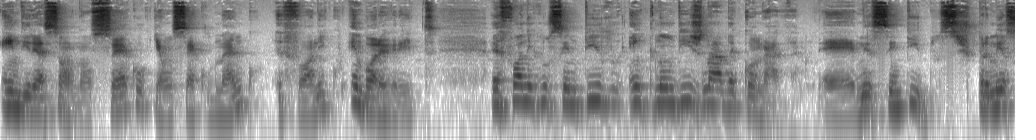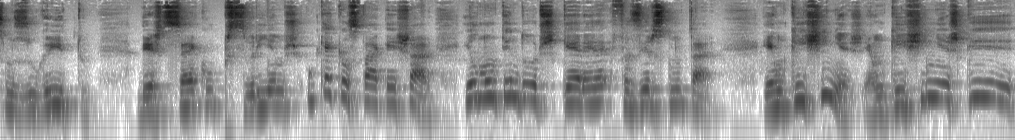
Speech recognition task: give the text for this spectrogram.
em direção ao nosso século, que é um século manco, afónico, embora grite, afónico no sentido em que não diz nada com nada. É nesse sentido, se espremêssemos o grito deste século, perceberíamos o que é que ele está a queixar. Ele não tem dores, quer é fazer-se notar. É um queixinhas, é um queixinhas que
